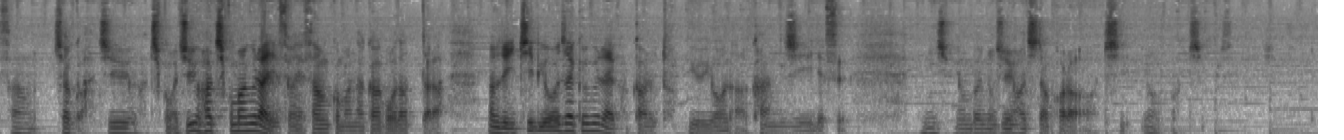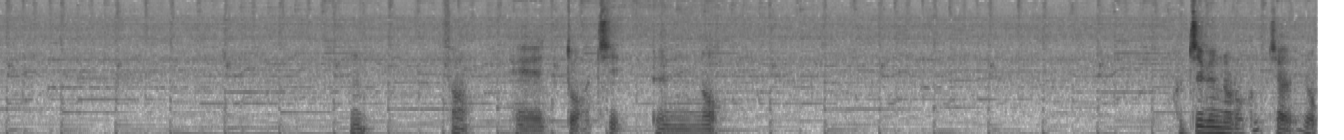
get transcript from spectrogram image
3、違うか、18コマ、18コマぐらいですよね。3コマ中5だったら。なので、1秒弱ぐらいかかるというような感じです。24分の18だから、8、4、8、ん ?3、えー、っと、8分の8分の 6? じゃあ6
